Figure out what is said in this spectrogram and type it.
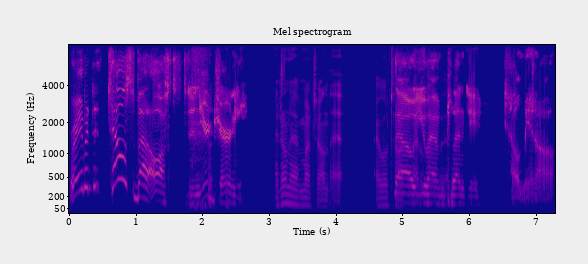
Raymond, tell us about Austin, your journey. I don't have much on that. I will talk. no, you have bit. plenty. Tell me it all.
